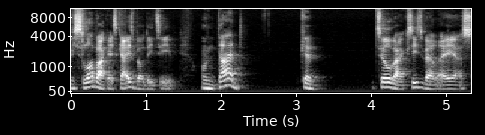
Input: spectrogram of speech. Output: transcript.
vislabākais, kā izbaudīt dzīvi. Un tad, kad cilvēks izvēlējās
